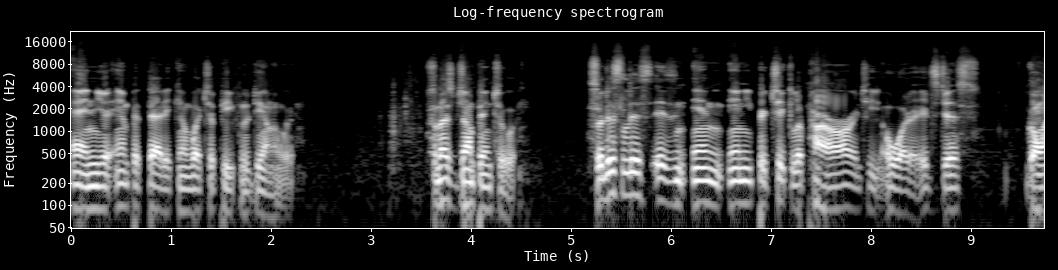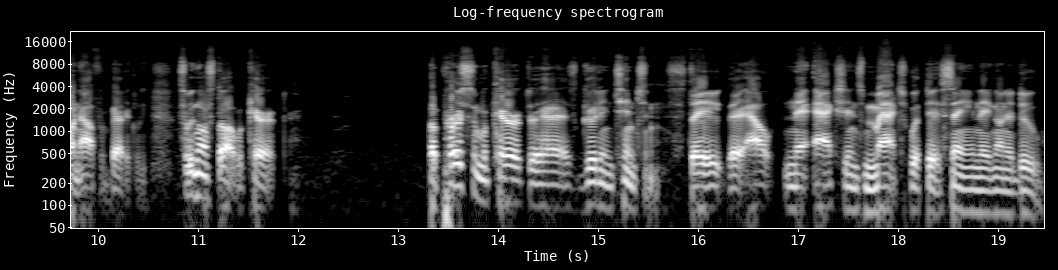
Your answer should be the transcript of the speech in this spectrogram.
and you're empathetic in what your people are dealing with. So let's jump into it. So this list isn't in any particular priority order. It's just going alphabetically. So we're going to start with character. A person with character has good intentions. They they're out and their actions match what they're saying they're going to do.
